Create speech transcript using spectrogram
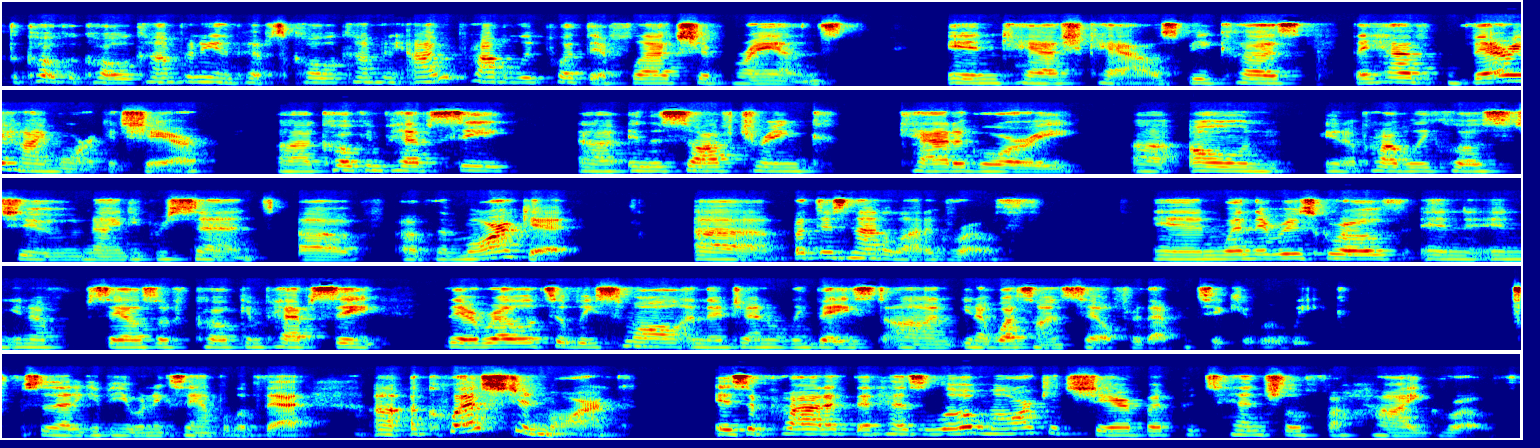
the Coca-Cola company and the Pepsi-Cola company, I would probably put their flagship brands in cash cows because they have very high market share. Uh, Coke and Pepsi uh, in the soft drink category uh, own, you know, probably close to 90% of, of the market, uh, but there's not a lot of growth. And when there is growth in, in, you know, sales of Coke and Pepsi, they're relatively small and they're generally based on, you know, what's on sale for that particular week. So that'll give you an example of that. Uh, a question mark is a product that has low market share but potential for high growth.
